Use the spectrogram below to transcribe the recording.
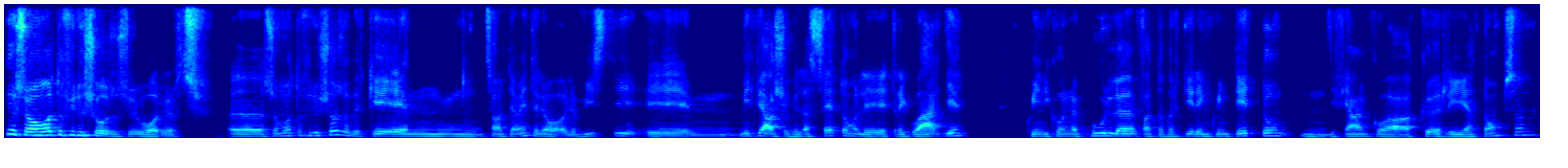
Io sono molto fiducioso sui Warriors. Uh, sono molto fiducioso perché mh, insomma, ultimamente li ho, li ho visti e mh, mi piace quell'assetto con le tre guardie, quindi con Poole fatto partire in quintetto mh, di fianco a Curry e a Thompson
